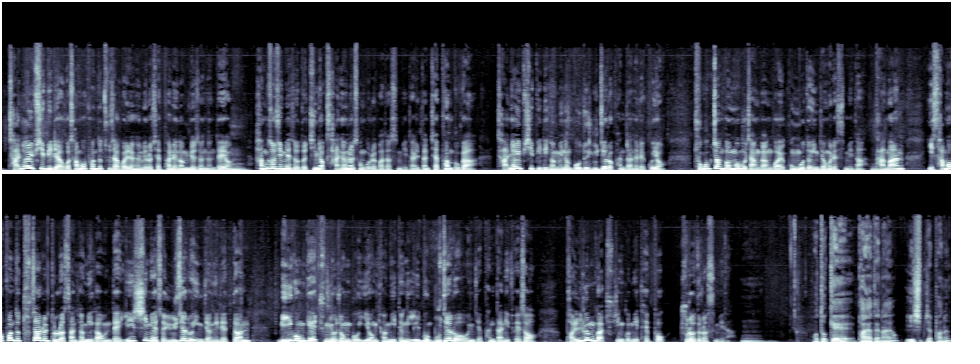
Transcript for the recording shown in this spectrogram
네. 자녀 입시 비리하고 사모펀드 투자 관련 혐의로 재판에 넘겨졌는데요. 음. 항소심에서도 징역 4년을 선고를 받았습니다. 일단 재판부가 자녀 입시 비리 혐의는 모두 유죄로 판단을 했고요. 조국 전 법무부 장관과의 공모도 인정을 했습니다. 음. 다만 이 사모펀드 투자를 둘러싼 혐의 가운데 1심에서 유죄로 인정이 됐던 미공개 중요 정보 이용 혐의 등이 일부 무죄로 이제 판단이 돼서 벌금과 추징금이 대폭 줄어들었습니다. 음. 어떻게 봐야 되나요? 2심 재판은?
